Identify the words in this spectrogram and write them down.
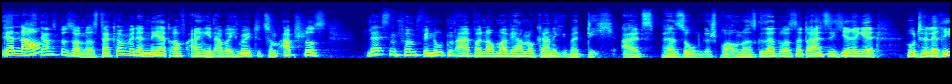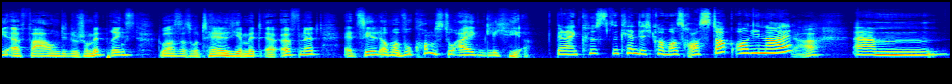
genau. Ganz besonders. Da können wir dann näher drauf eingehen, aber ich möchte zum Abschluss letzten fünf Minuten einfach nochmal, wir haben noch gar nicht über dich als Person gesprochen. Du hast gesagt, du hast eine 30-jährige Hotellerie-Erfahrung, die du schon mitbringst. Du hast das Hotel hier mit eröffnet. Erzähl doch mal, wo kommst du eigentlich her? Ich bin ein Küstenkind, ich komme aus Rostock, original. Ja. Ähm,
